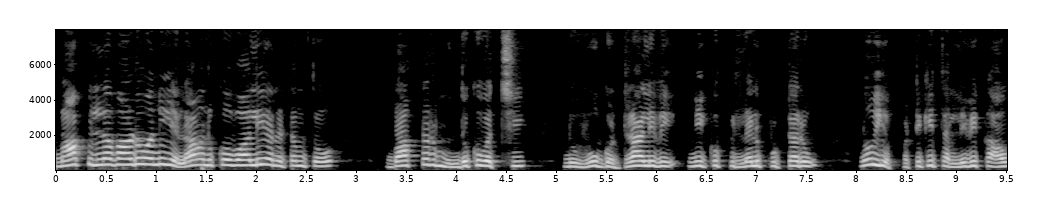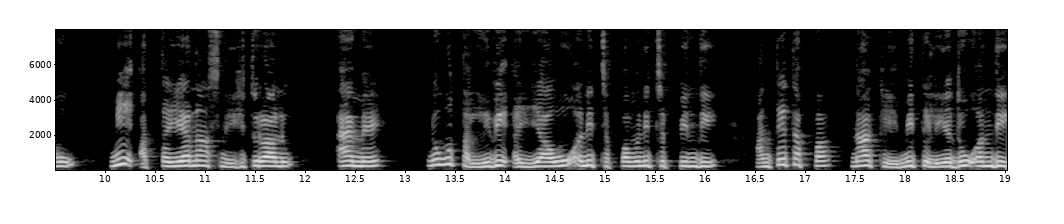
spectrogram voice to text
నా పిల్లవాడు అని ఎలా అనుకోవాలి అనటంతో డాక్టర్ ముందుకు వచ్చి నువ్వు గొడ్రాలివి నీకు పిల్లలు పుట్టరు నువ్వు ఎప్పటికీ తల్లివి కావు మీ అత్తయ్య నా స్నేహితురాలు ఆమె నువ్వు తల్లివి అయ్యావు అని చెప్పమని చెప్పింది. అంతే తప్ప నాకేమీ తెలియదు అంది.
